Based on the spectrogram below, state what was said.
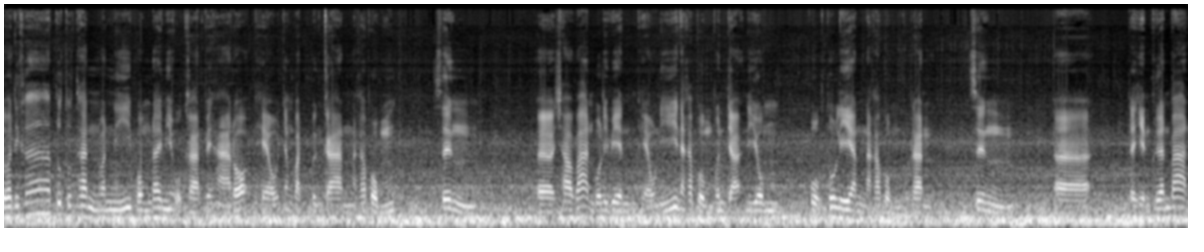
สวัสดีครับทุกทุกท่านวันนี้ผมได้มีโอกาสไปหาเลาะแถวจังหวัดบึงกาฬนะครับผมซึ่งชาวบ้านบริเวณแถวนี้นะครับ ผมเพิ่นจะนิยมปลูกทุเรียนนะครับผมทุกท่านซึ่งจะเห็นเพื่อนบ้าน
